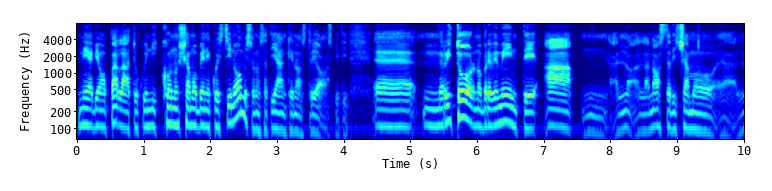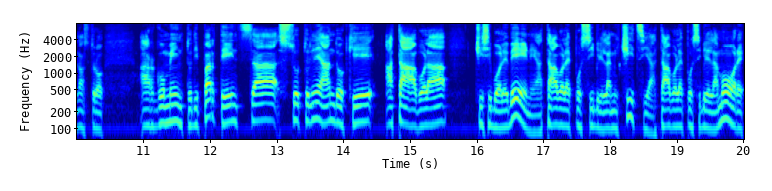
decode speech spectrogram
ne abbiamo parlato, quindi conosciamo bene questi nomi, sono stati anche i nostri ospiti. Eh, ritorno brevemente a, alla nostra, diciamo, al nostro argomento di partenza, sottolineando che a tavola ci si vuole bene, a tavola è possibile l'amicizia, a tavola è possibile l'amore,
